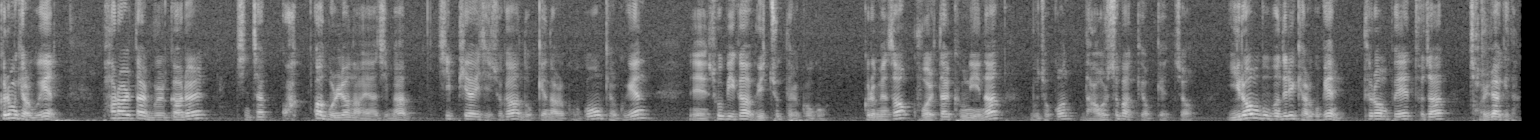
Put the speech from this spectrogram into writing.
그러면 결국엔 8월달 물가를 진짜 꽉꽉 올려놔야지만 CPI 지수가 높게 나올 거고 결국엔 예, 소비가 위축될 거고 그러면서 9월달 금리 인하 무조건 나올 수밖에 없겠죠. 이런 부분들이 결국엔 트럼프의 투자 전략이다.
